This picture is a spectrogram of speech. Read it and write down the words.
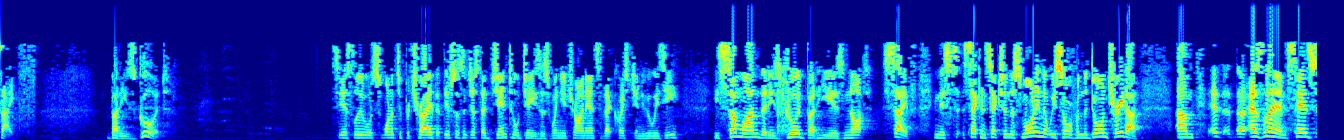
safe but he's good. C.S. Lewis wanted to portray that this wasn't just a gentle Jesus when you try and answer that question, who is he? He's someone that is good, but he is not safe. In this second section this morning that we saw from the Dawn Treader, um, Aslan says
